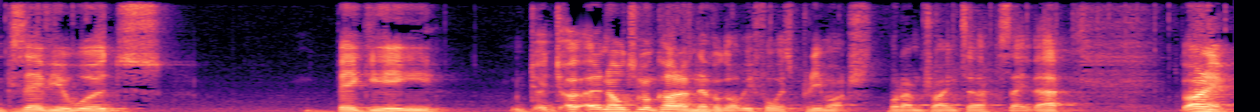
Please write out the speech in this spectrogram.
Xavier Woods, Big E. An ultimate card I've never got before is pretty much what I'm trying to say there. But anyway,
